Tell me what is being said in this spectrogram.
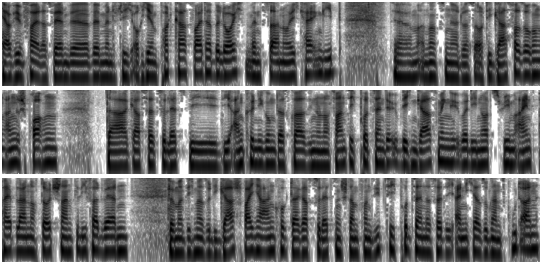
Ja, auf jeden Fall. Das werden wir, werden wir natürlich auch hier im Podcast weiter beleuchten, wenn es da Neuigkeiten gibt. Ähm, ansonsten, ja, du hast auch die Gasversorgung angesprochen. Da gab es ja zuletzt die, die Ankündigung, dass quasi nur noch 20 Prozent der üblichen Gasmenge über die Nord Stream 1 Pipeline nach Deutschland geliefert werden. Wenn man sich mal so die Gasspeicher anguckt, da gab es zuletzt einen Stamm von 70 Prozent. Das hört sich eigentlich ja so ganz gut an.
